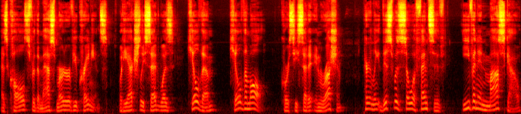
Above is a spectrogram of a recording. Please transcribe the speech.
as calls for the mass murder of Ukrainians. What he actually said was, kill them, kill them all. Of course, he said it in Russian. Apparently, this was so offensive, even in Moscow,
